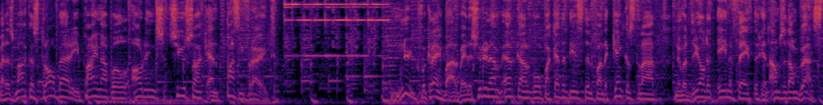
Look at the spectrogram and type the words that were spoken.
Met de smaken strawberry, pineapple, orange, zuurzak en passiefruit. Nu verkrijgbaar bij de Suriname Air Cargo pakkettendiensten van de Kinkerstraat, nummer 351 in Amsterdam-West.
